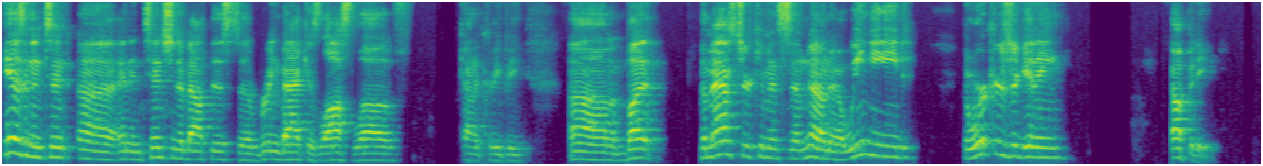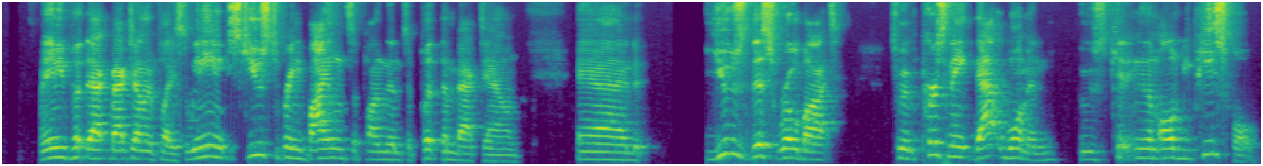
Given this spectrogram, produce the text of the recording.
he has an intent uh, an intention about this to bring back his lost love. Kind of creepy, um, but the master convinces them, no, no, we need the workers are getting uppity. Maybe put that back down in place. So we need an excuse to bring violence upon them to put them back down, and use this robot to impersonate that woman who's getting them all to be peaceful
